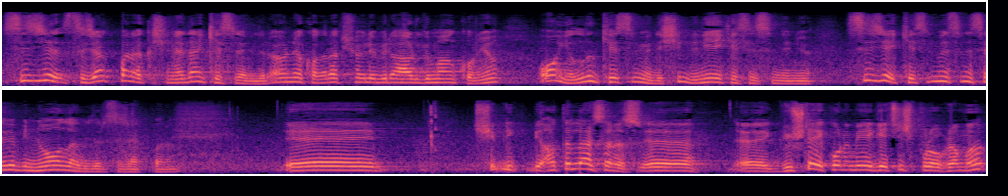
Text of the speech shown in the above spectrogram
Sizce sıcak para akışı neden kesilebilir? Örnek olarak şöyle bir argüman konuyor. 10 yıllık kesilmedi. Şimdi niye kesilsin deniyor. Sizce kesilmesinin sebebi ne olabilir sıcak paranın? Ee, şimdi bir hatırlarsanız e, e, güçlü ekonomiye geçiş programı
